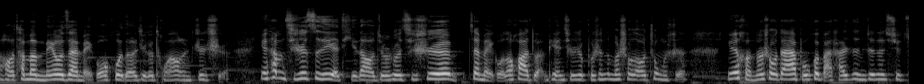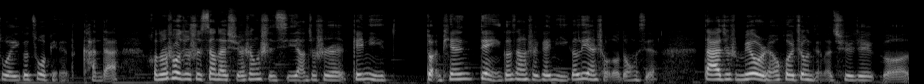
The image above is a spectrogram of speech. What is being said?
然后他们没有在美国获得这个同样的支持，因为他们其实自己也提到，就是说，其实在美国的话，短片其实不是那么受到重视，因为很多时候大家不会把它认真的去做一个作品看待，很多时候就是像在学生时期一样，就是给你短片电影更像是给你一个练手的东西，大家就是没有人会正经的去这个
